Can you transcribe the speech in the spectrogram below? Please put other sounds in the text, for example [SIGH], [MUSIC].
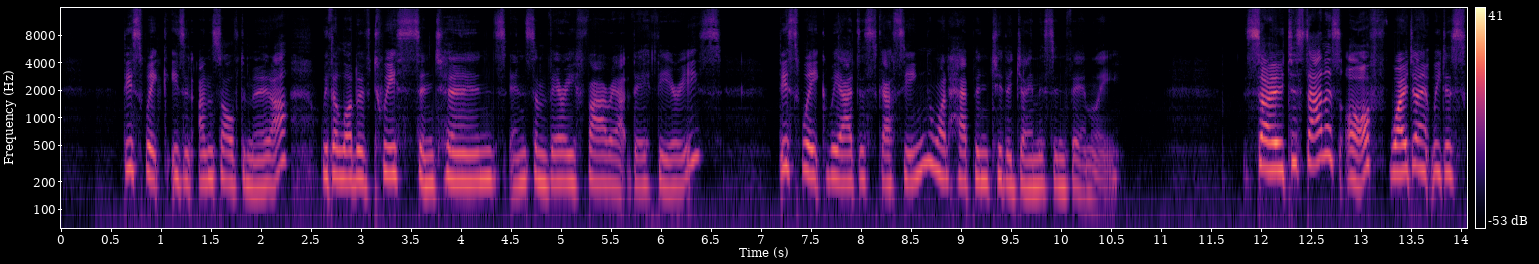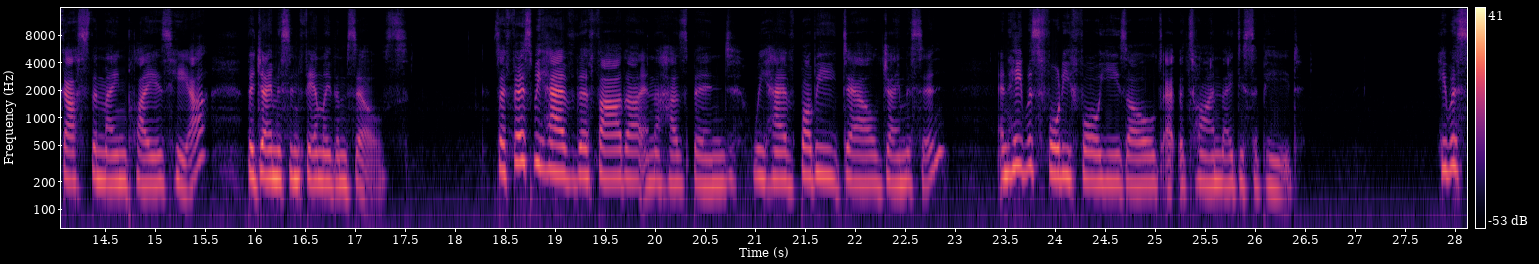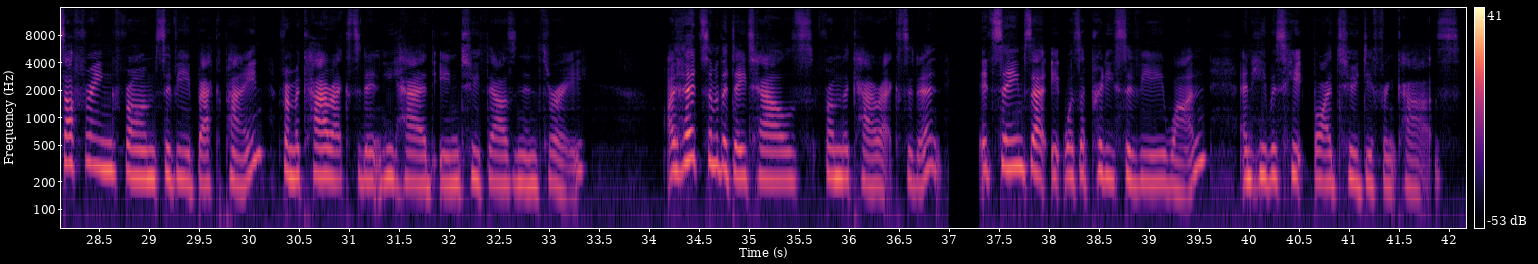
This week is an unsolved murder with a lot of twists and turns and some very far out there theories. This week we are discussing what happened to the Jamison family. So, to start us off, why don't we discuss the main players here, the Jamison family themselves? So, first we have the father and the husband. We have Bobby Dale Jamison, and he was 44 years old at the time they disappeared. He was suffering from severe back pain from a car accident he had in 2003. I heard some of the details from the car accident. It seems that it was a pretty severe one and he was hit by two different cars.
